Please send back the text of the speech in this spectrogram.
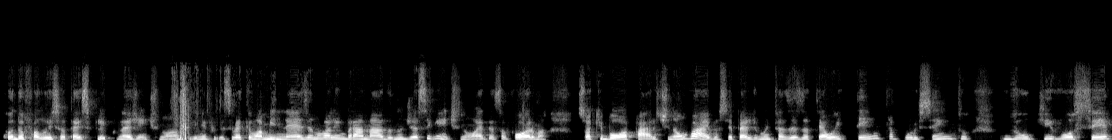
quando eu falo isso, eu até explico, né, gente? Não significa que você vai ter uma amnésia e não vai lembrar nada no dia seguinte. Não é dessa forma. Só que boa parte não vai. Você perde muitas vezes até 80% do que você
